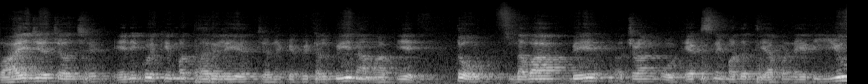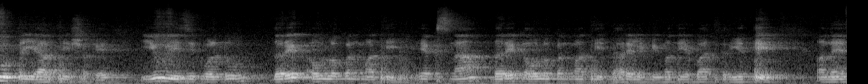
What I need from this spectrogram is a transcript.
વાય જે ચલ છે, એની કોઈ કિંમત ધારી લઈએ જેને કેપિટલ બી નામ આપીએ. તો નવા બે અચળાંકો એક્સની મદદથી આપણને એક યુ તૈયાર થઈ શકે. યુ ઇઝ ઇક્વલ ટુ દરેક અવલોકનમાંથી એક્સના દરેક અવલોકનમાંથી ધારેલી કિંમત એ બાદ કરીએ તે. અને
